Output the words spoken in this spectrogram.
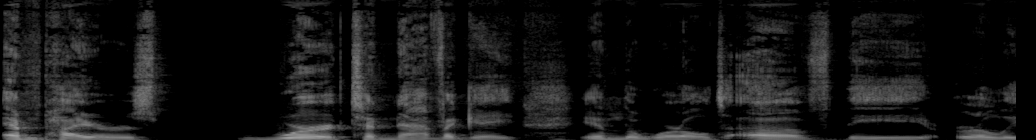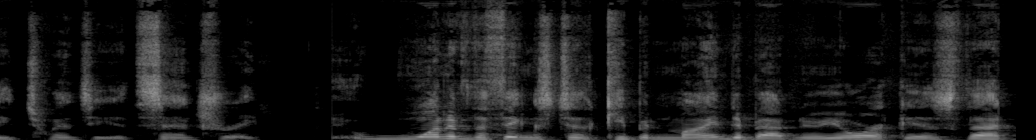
empires were to navigate in the world of the early 20th century. One of the things to keep in mind about New York is that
